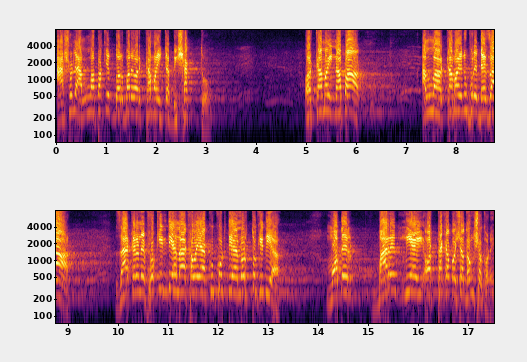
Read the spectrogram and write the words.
আসলে আল্লাহ পাকের দরবারে আর কামাইটা বিষাক্ত। ওর কামাই না পাক আল্লাহর কামাইয়ের উপরে বেজার। যার কারণে ফকির দিয়া না খাওয়াইয়া, কুকুর দিয়া, নর্তকি দিয়া, মদের বারে নিয়ে ওর টাকা পয়সা ধ্বংস করে।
